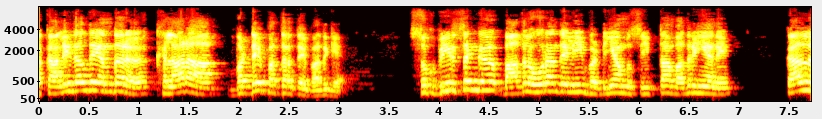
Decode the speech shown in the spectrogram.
ਅਕਾਲੀ ਦਲ ਦੇ ਅੰਦਰ ਖਿਲਾਰਾ ਵੱਡੇ ਪੱਧਰ ਤੇ ਵੱਧ ਗਿਆ। ਸੁਖਬੀਰ ਸਿੰਘ ਬਾਦਲ ਹੋਰਾਂ ਦੇ ਲਈ ਵੱਡੀਆਂ ਮੁਸੀਬਤਾਂ ਵੱਧ ਰਹੀਆਂ ਨੇ। ਕੱਲ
